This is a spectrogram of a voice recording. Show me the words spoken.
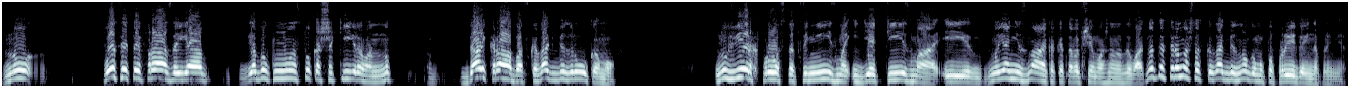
Ну, после этой фразы я, я был настолько шокирован. Ну, дай краба, сказать безрукому. Ну, верх просто цинизма, идиотизма, и, ну, я не знаю, как это вообще можно называть. Но это все равно, что сказать безногому попрыгай, например.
